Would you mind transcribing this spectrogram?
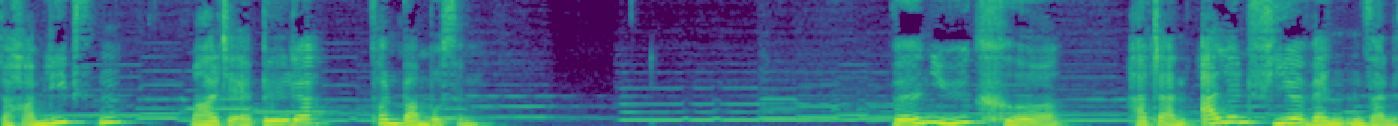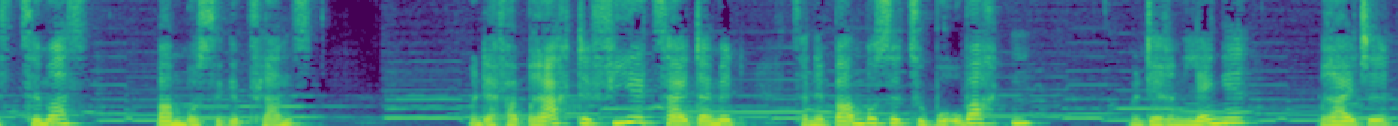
Doch am liebsten malte er Bilder von Bambussen. Wen Yu Ke hatte an allen vier Wänden seines Zimmers Bambusse gepflanzt und er verbrachte viel Zeit damit, seine Bambusse zu beobachten und deren Länge, Breite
